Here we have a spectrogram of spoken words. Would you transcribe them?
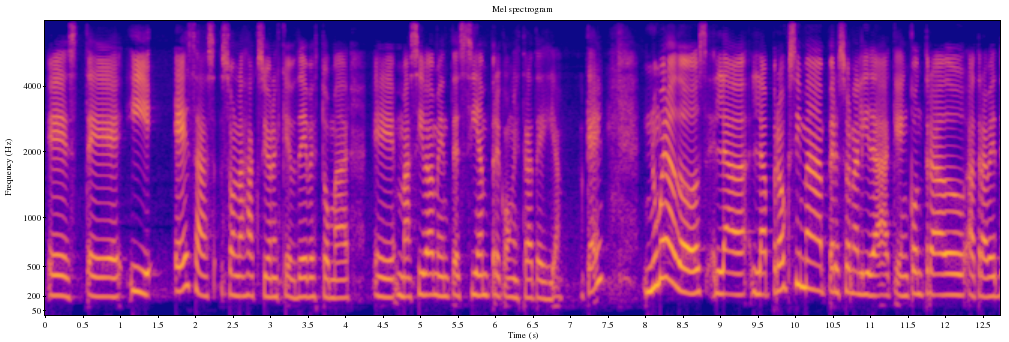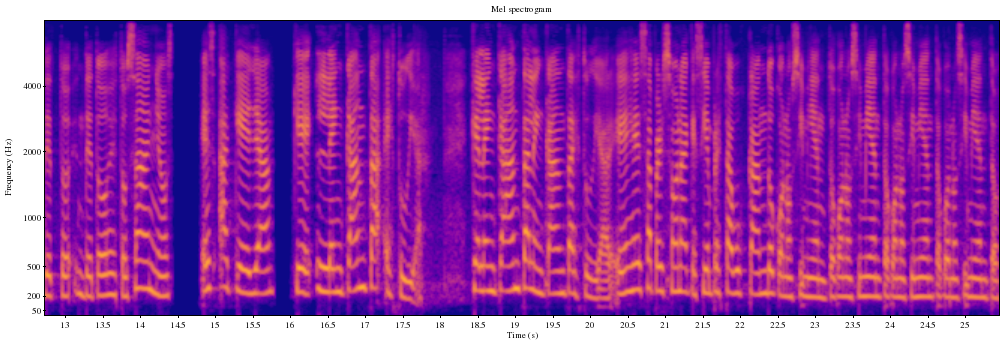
Este, y esas son las acciones que debes tomar eh, masivamente, siempre con estrategia. Número dos, la, próxima personalidad que he encontrado a través de, de todos estos años es aquella que le encanta estudiar que le encanta, le encanta estudiar. Es esa persona que siempre está buscando conocimiento, conocimiento, conocimiento, conocimiento.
